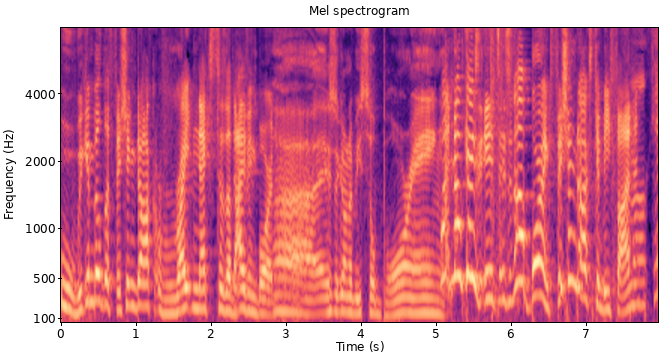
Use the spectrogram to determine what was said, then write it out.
ooh, we can build a fishing dock right next to the diving board. Uh, this is gonna be so boring. what? No, guys, it's, it's not boring. Fishing docks can be fun. Okay,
